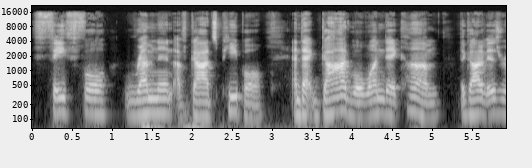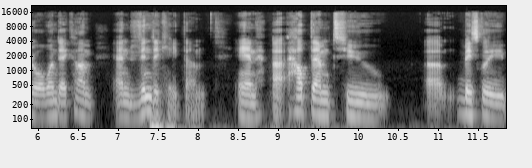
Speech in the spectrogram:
faithful remnant of God's people and that God will one day come, the God of Israel will one day come and vindicate them and uh, help them to uh, basically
